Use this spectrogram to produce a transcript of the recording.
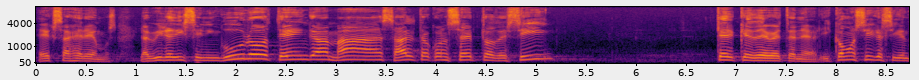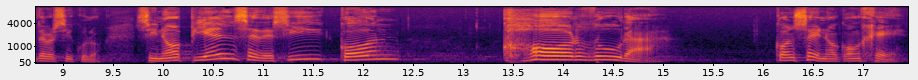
exageremos. La Biblia dice, ninguno tenga más alto concepto de sí que el que debe tener. ¿Y cómo sigue el siguiente versículo? Si no piense de sí con cordura, con C, no con G.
